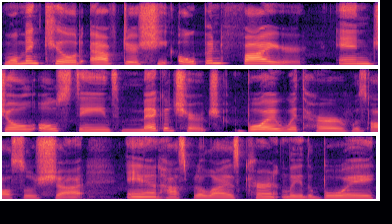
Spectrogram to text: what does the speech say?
Woman killed after she opened fire in Joel Osteen's megachurch. Boy with her was also shot and hospitalized. Currently, the boy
